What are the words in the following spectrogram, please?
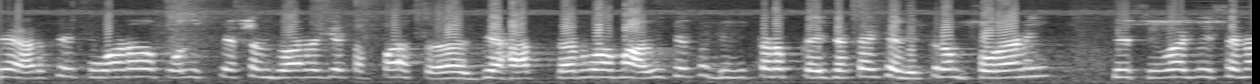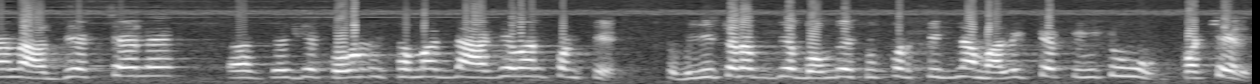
જે અર્થે કુવાડો પોલીસ સ્ટેશન દ્વારા જે તપાસ જે હાથ ધરવામાં આવી છે, તો બીજી તરફ કહી શકાય કે વિક્રમ સોરાણી, જે શિવાજી સેનાના અધ્યક્ષ છે અને જે કોળી સમાજના આગેવાન પણ છે. તો બીજી તરફ જે બોમ્બે સુપર કિંગ્સના માલિક છે, પિન્ટુ પટેલ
